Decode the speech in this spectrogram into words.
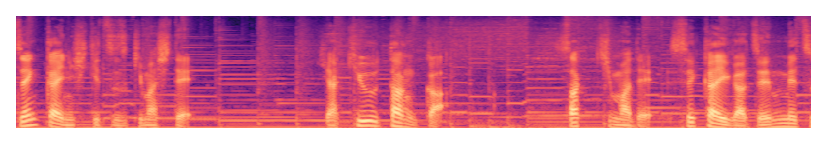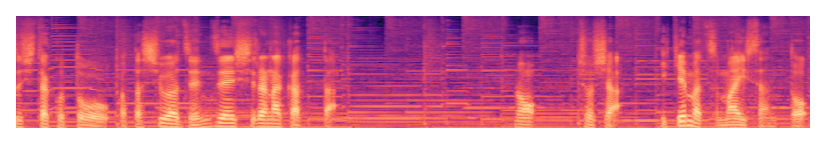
前回に引き続きまして野球短歌さっきまで世界が全滅したことを私は全然知らなかったの著者池松舞さんと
